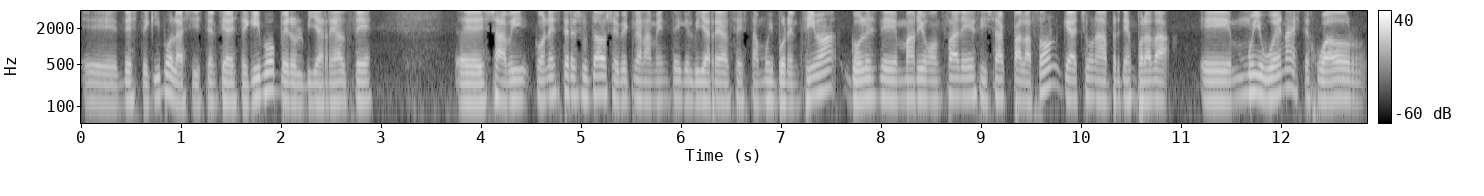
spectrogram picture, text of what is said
eh, de este equipo, la existencia de este equipo, pero el Villarreal C eh, con este resultado se ve claramente que el Villarreal C está muy por encima. Goles de Mario González, Isaac Palazón, que ha hecho una pretemporada eh, muy buena. Este jugador,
